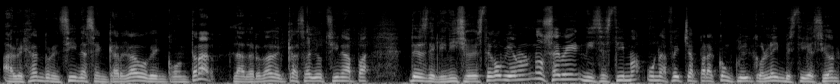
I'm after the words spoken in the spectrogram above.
Alejandro Encinas, encargado de encontrar la verdad del caso Ayotzinapa, desde el inicio de este gobierno no se ve ni se estima una fecha para concluir con la investigación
